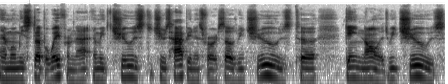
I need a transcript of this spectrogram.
And when we step away from that and we choose to choose happiness for ourselves, we choose to gain knowledge, we choose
